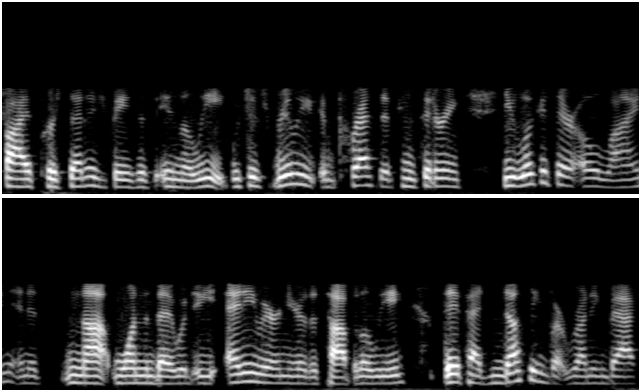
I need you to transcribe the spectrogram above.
five percentage basis in the league, which is really impressive considering you look at their O line and it's not one that would be anywhere near the top of the league. They've had nothing but running back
